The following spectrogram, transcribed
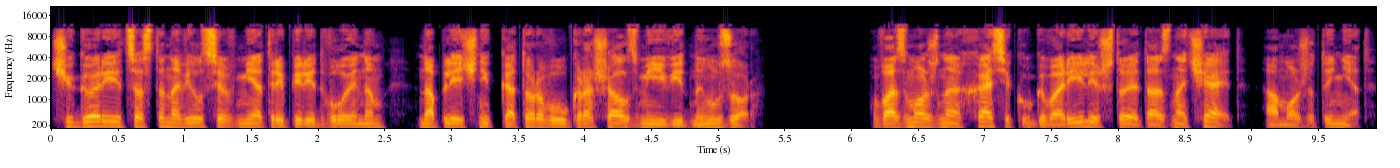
Чигориец остановился в метре перед воином, наплечник которого украшал змеевидный узор. Возможно, Хасику говорили, что это означает, а может и нет.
